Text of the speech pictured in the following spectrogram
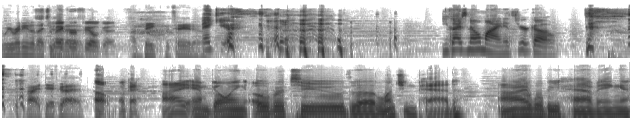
We already know that to you make had her a, feel good. a baked potato. Thank you. you guys know mine. It's your go. All right, Dave, go ahead. Oh, okay. I am going over to the lunching pad. I will be having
